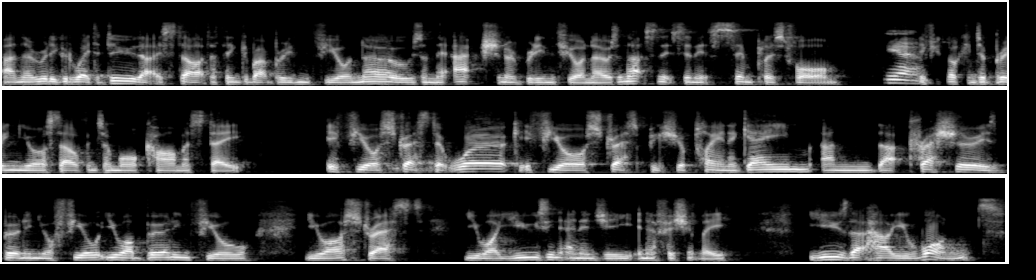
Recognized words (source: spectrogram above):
And a really good way to do that is start to think about breathing through your nose and the action of breathing through your nose. And that's it's in its simplest form. Yeah. If you're looking to bring yourself into a more calmer state. If you're stressed at work, if you're stressed because you're playing a game and that pressure is burning your fuel, you are burning fuel, you are stressed, you are using energy inefficiently. Use that how you want.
